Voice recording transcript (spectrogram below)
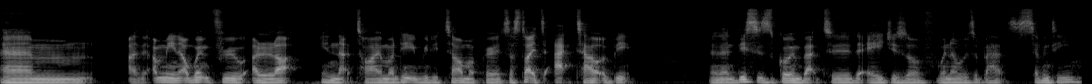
Um, I, I mean, I went through a lot in that time. I didn't really tell my parents. I started to act out a bit. And then this is going back to the ages of when I was about 17,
